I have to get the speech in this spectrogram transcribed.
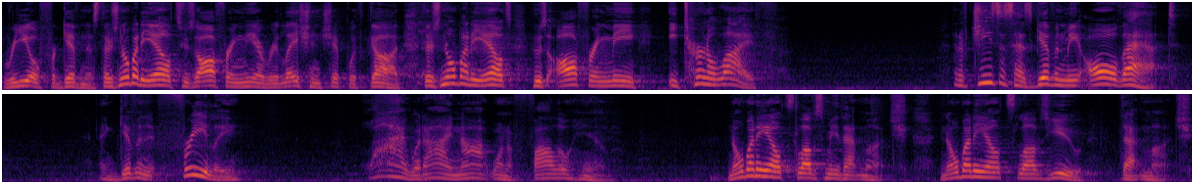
real forgiveness. There's nobody else who's offering me a relationship with God. There's nobody else who's offering me eternal life. And if Jesus has given me all that and given it freely, why would I not want to follow him? Nobody else loves me that much. Nobody else loves you that much.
